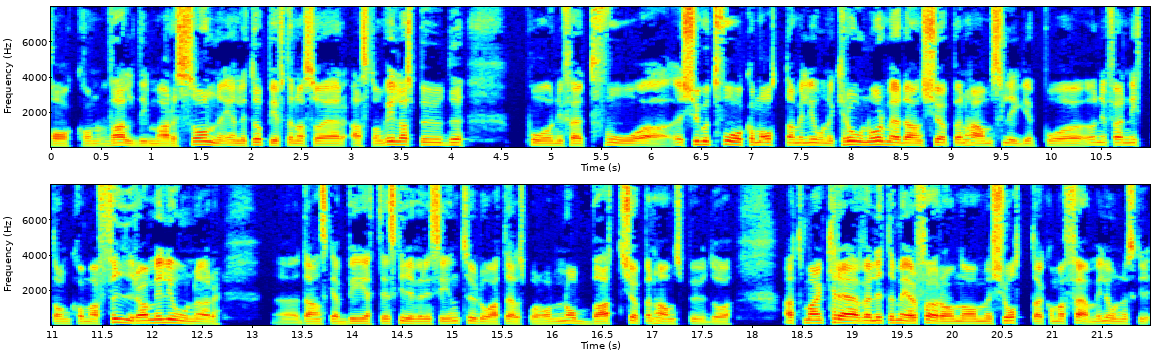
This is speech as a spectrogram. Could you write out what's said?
Hakon Valdimarsson. Enligt uppgifterna så är Aston Villas bud på ungefär 22,8 eh, miljoner kronor medan Köpenhamns ligger på ungefär 19,4 miljoner. Eh, danska BT skriver i sin tur då att Elfsborg har nobbat Köpenhamns bud och att man kräver lite mer för honom, 28,5 miljoner skri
